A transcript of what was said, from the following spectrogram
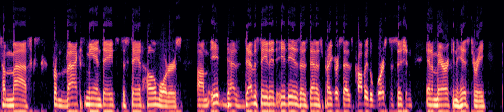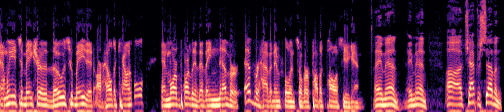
to masks, from vax mandates to stay at home orders. Um, it has devastated. It is, as Dennis Prager says, probably the worst decision in American history. And we need to make sure that those who made it are held accountable and more importantly, that they never, ever have an influence over public policy again. Amen. Amen. Uh, chapter seven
